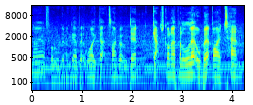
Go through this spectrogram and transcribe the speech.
I I thought we were going to go a bit wide that time, but we didn't. Gap's gone up a little bit by a tenth.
